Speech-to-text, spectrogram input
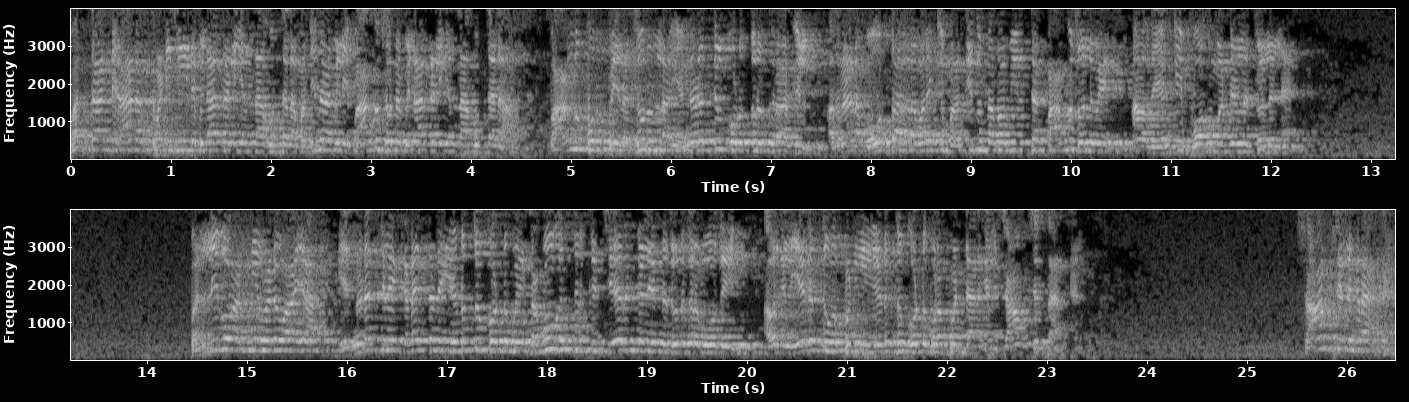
பத்தாண்டு காலம் பணி செய்த பிலால் அலி அல்லாஹுத்தலா மதினாவிலே வாங்க சொன்ன பிலால் அலி அல்லாஹுத்தலா பாங்கு பொறுப்பை ரசூலுல்லா என்னிடத்தில் கொடுத்திருக்கிறார்கள். அதனால மௌத்தாகிற வரைக்கும் மஸ்ஜிது நபவியில் தான் பாங்கு சொல்லுவேன். நான் அவர் எங்கேயும் போக மாட்டேன்னு சொல்லல. பள்ளிகோ அன்னி வலுவாயா என்னிடத்திலே கிடைத்ததை எடுத்துக்கொண்டு போய் சமூகத்திற்கு சேருங்கள் என்று சொல்லுகிற போது அவர்கள் ஏகத்துவ பணியை எடுத்துக்கொண்டு புறப்பட்டார்கள். சாம் சென்றார்கள். சாம் செல்லுகிறார்கள்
